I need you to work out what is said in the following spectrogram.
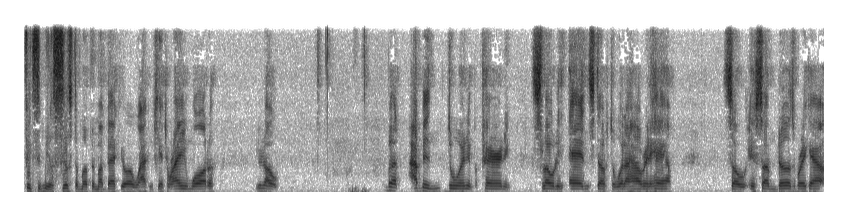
fixing me a system up in my backyard where I can catch rainwater, you know. But I've been doing and preparing and slowly adding stuff to what I already have. So if something does break out,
